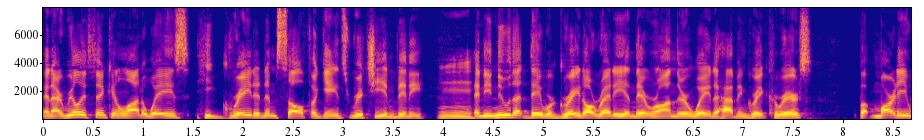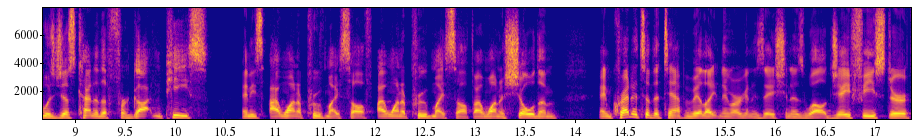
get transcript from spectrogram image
And I really think in a lot of ways he graded himself against Richie and Vinny. Mm. And he knew that they were great already and they were on their way to having great careers. But Marty was just kind of the forgotten piece. And he's, I want to prove myself. I want to prove myself. I want to show them. And credit to the Tampa Bay Lightning organization as well. Jay Feaster,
